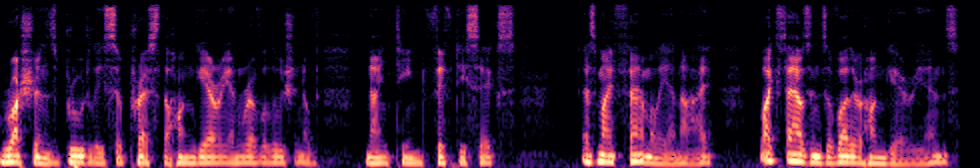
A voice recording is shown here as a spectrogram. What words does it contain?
Russians brutally suppress the Hungarian Revolution of 1956, as my family and I, like thousands of other Hungarians,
